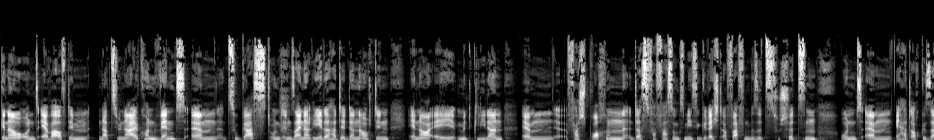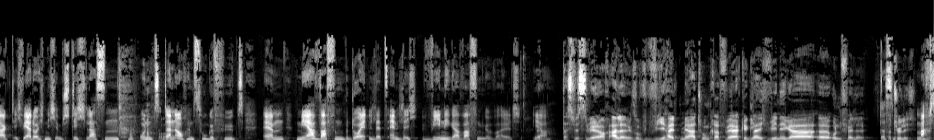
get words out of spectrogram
genau, und er war auf dem Nationalkonvent ähm, zu Gast und in seiner Rede hat er dann auch den NRA-Mitgliedern ähm, versprochen, das verfassungsmäßige Recht auf Waffenbesitz zu schützen. Und ähm, er hat auch gesagt, ich werde euch nicht im Stich lassen. Und dann auch hinzugefügt, ähm, mehr Waffen bedeuten letztendlich weniger Waffengewalt. Ja. Das wissen wir doch alle, so wie halt mehr Atomkraftwerke gleich weniger äh, Unfälle. Das Natürlich. macht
